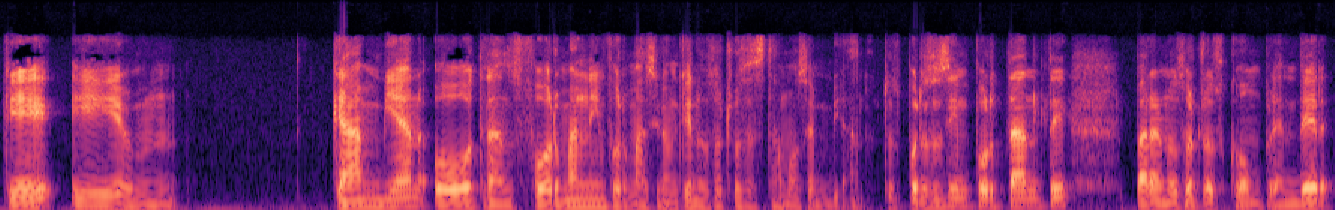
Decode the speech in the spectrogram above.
que eh, cambian o transforman la información que nosotros estamos enviando. Entonces, por eso es importante para nosotros comprender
